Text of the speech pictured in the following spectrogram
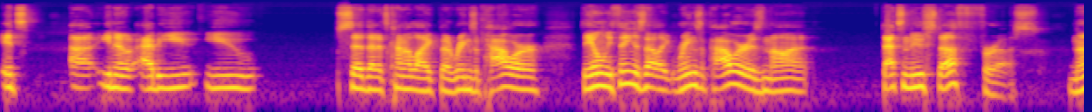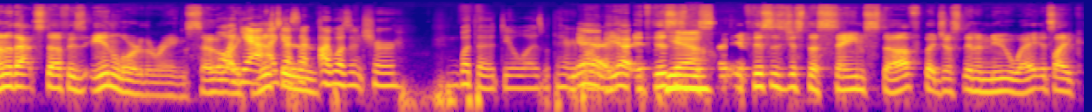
It's, uh, you know, Abby, you you said that it's kind of like the Rings of Power. The only thing is that like Rings of Power is not. That's new stuff for us. None of that stuff is in Lord of the Rings. So, well, like, yeah, I guess I, is- I wasn't sure what the deal was with the Harry yeah, Potter. yeah. If this Yeah. is the, if this is just the same stuff but just in a new way, it's like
